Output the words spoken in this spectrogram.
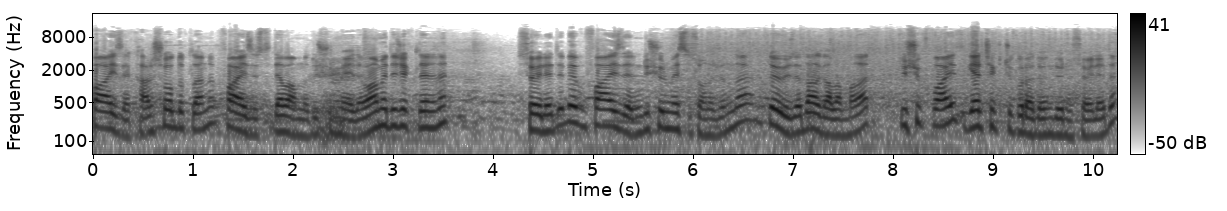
faize karşı olduklarını, faizi devamlı düşürmeye devam edeceklerini söyledi ve bu faizlerin düşürmesi sonucunda dövizde dalgalanmalar düşük faiz gerçek çukura döndüğünü söyledi.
